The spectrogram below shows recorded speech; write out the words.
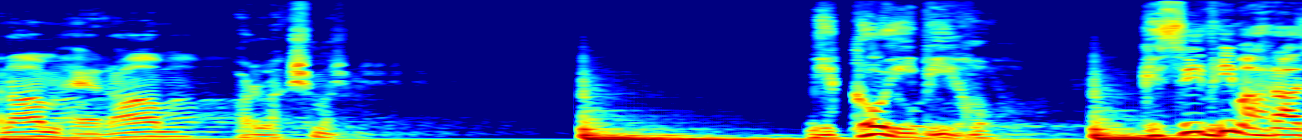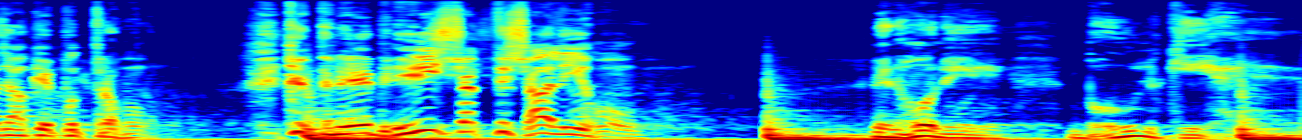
नाम है राम और लक्ष्मण। ये कोई भी हो किसी भी महाराजा के पुत्र हो कितने भी शक्तिशाली हों। इन्होंने भूल की है।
